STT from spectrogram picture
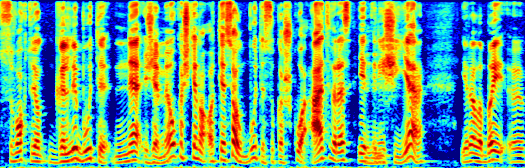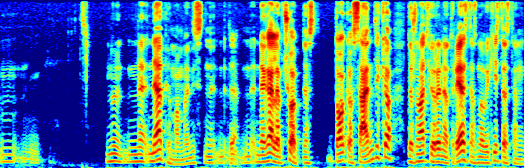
suvoktų, jog gali būti ne žemiau kažkieno, o tiesiog būti su kažkuo atviras ir mhm. ryšyje yra labai um, nu, ne, neapimama, jis ne, ne, negali apčiuopti, nes tokio santykio dažnu atveju yra neturėjęs, nes nuo vaikystės ten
